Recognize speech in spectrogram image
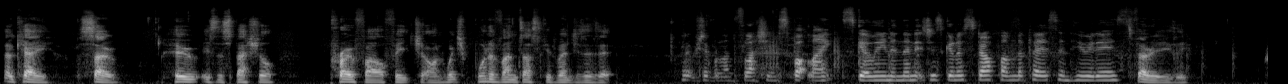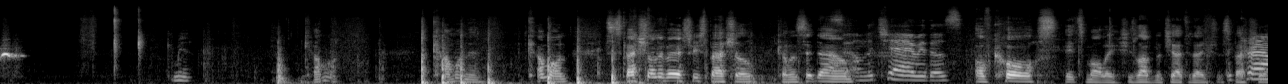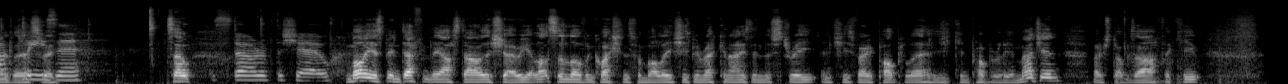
Okay, so who is the special profile feature on? Which one of Vantastic Adventures is it? Hope should have one flashing spotlights going and then it's just going to stop on the person who it is. It's very easy. Come here. Come on. Come on then. Come on. Special anniversary special. Come and sit down. Sit on the chair with us. Of course, it's Mollie. She's lad in the chair today. It's a The special crowd anniversary. pleaser. So The star of the show. Mollie has been definitely our star of the show. We get lots of love and questions from Mollie. She's been recognised in the street and she's very popular, as you can probably imagine. Most dogs are, they're cute.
